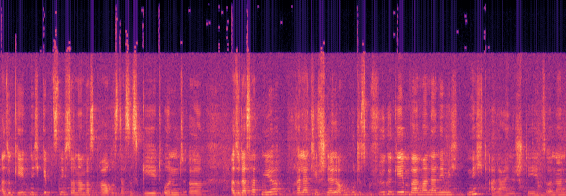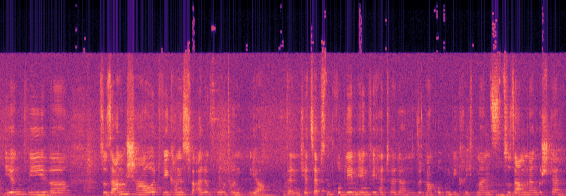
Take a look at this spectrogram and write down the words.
also geht nicht, gibt es nicht, sondern was braucht es, dass es geht. Und äh, also das hat mir relativ schnell auch ein gutes Gefühl gegeben, weil man da nämlich nicht alleine steht, sondern irgendwie äh, zusammenschaut, wie kann es für alle gut und ja, wenn ich jetzt selbst ein Problem irgendwie hätte, dann wird man gucken, wie kriegt man es zusammen dann gestemmt.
